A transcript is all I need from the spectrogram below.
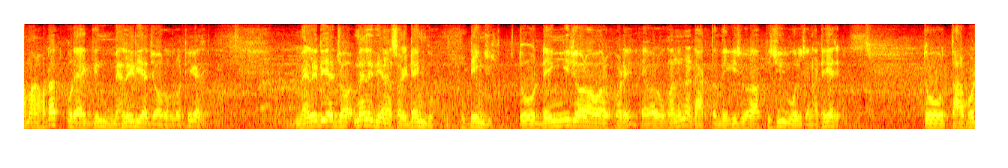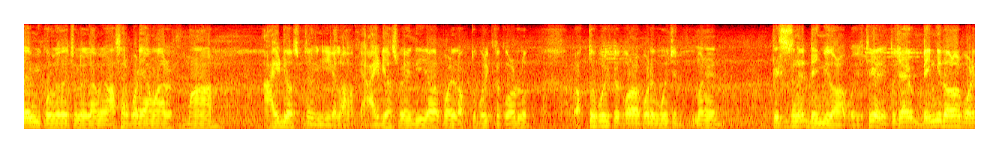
আমার হঠাৎ করে একদিন ম্যালেরিয়া জ্বর হলো, ঠিক আছে? ম্যালেরিয়া জ্বর, ম্যালেরিয়া সরি ডেঙ্গু, ডেঙ্গি। তো ডেঙ্গি জ্বর হওয়ার পরে এবার ওখানে না ডাক্তার দেখিয়েছি, ওরা কিছুই বলছে না, ঠিক আছে? তো তারপরে আমি কলকাতায় চলে এলাম। আসার পরে আমার মা আইডি হসপিটালে নিয়ে গেলো আমাকে। আইডি হসপিটালে নিয়ে যাওয়ার পরে রক্ত পরীক্ষা করল। রক্ত পরীক্ষা করার পরে বলছে মানে প্রেসক্রিপশনে ডেঙ্গি ধরা পড়েছে, ঠিক আছে? তো যাই হোক ডেঙ্গি ধরার পরে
